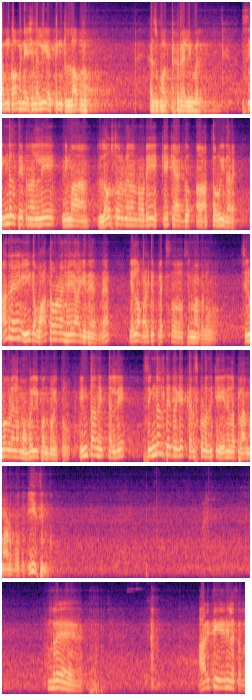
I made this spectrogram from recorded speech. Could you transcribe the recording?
ನಮ್ಮ ಕಾಂಬಿನೇಷನಲ್ಲಿ I think love has work really well single ಥಿಯೇಟರ್ನಲ್ಲಿ ನಿಮ್ಮ ಲವ್ ಸ್ಟೋರಿಗಳನ್ನು ನೋಡಿ ಕೆ ಕೆ ಆಗೋ ಆಗ್ತವರು ಇದ್ದಾರೆ ಆದರೆ ಈಗ ವಾತಾವರಣ ಹೇಗಾಗಿದೆ ಅಂದರೆ, ಎಲ್ಲ ಮಲ್ಟಿಪ್ಲೆಕ್ಸ್ ಸಿನಿಮಾಗಳು, ಸಿನಿಮಾಗಳೆಲ್ಲ ಮೊಬೈಲಿಗೆ ಬಂದು ಹೋಯಿತು. ಇಂಥ ನಿಟ್ಟಿನಲ್ಲಿ ಸಿಂಗಲ್ ಥಿಯೇಟರ್ಗೆ ಕರೆಸ್ಕೊಳ್ಳೋದಕ್ಕೆ ಏನೆಲ್ಲ ಪ್ಲಾನ್ ಮಾಡ್ಬೋದು ಈ ಸಿನಿಮಾ? ಅಂದ್ರೆ ಆ ರೀತಿ ಏನಿಲ್ಲ ಸರ್.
